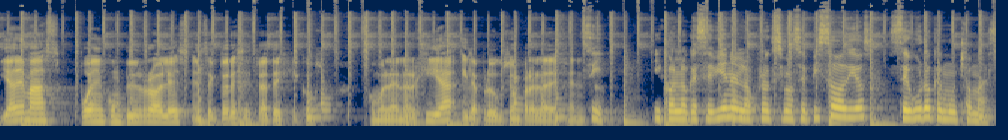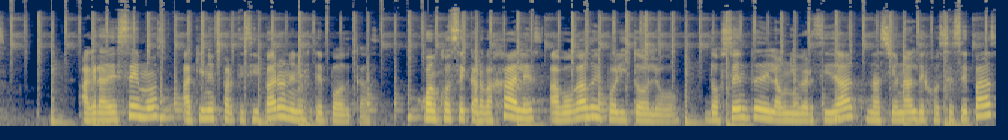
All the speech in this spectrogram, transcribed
y además pueden cumplir roles en sectores estratégicos como la energía y la producción para la defensa. Sí, y con lo que se viene en los próximos episodios, seguro que mucho más. Agradecemos a quienes participaron en este podcast. Juan José Carvajales, abogado y politólogo, docente de la Universidad Nacional de José Cepaz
